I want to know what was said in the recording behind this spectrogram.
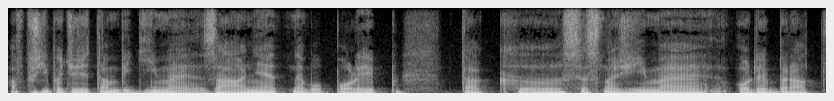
a v případě, že tam vidíme zánět nebo polip, tak eh, se snažíme odebrat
